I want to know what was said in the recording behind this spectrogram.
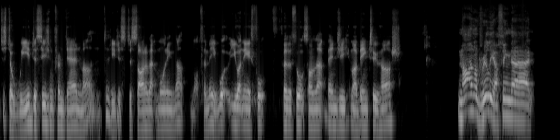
just a weird decision from Dan Martin that he just decided that morning, no, not for me. What you got any further thoughts on that, Benji? Am I being too harsh? No, not really. I think that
